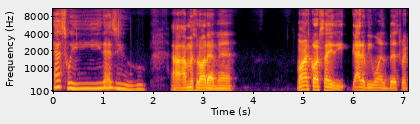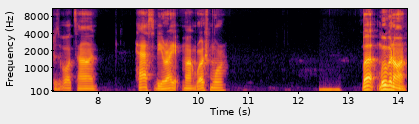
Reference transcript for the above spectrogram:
as sweet as you. I, miss with all that, man. Martin Scorsese gotta be one of the best directors of all time. Has to be, right? Mount Rushmore. But moving on.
